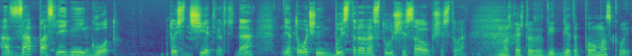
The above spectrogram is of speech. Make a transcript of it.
а, за последний год. То есть четверть, да? Это очень быстро растущее сообщество. Можно сказать, что это где- где-то пол Москвы.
